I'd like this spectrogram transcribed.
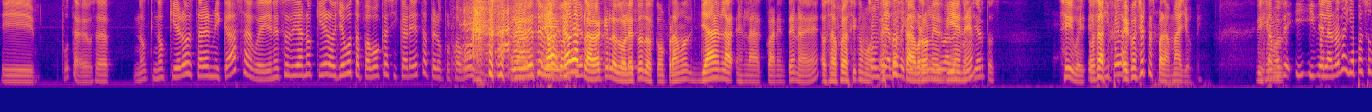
Y puta, o sea, no, no quiero estar en mi casa, güey. En esos días no quiero. Llevo tapabocas y careta, pero por favor, regresen Cabe conciertos. aclarar que los boletos los compramos ya en la, en la cuarentena, ¿eh? O sea, fue así como, Confiado estos este cabrones vienen. Sí, güey. O sea, el concierto es para mayo, güey. Dijimos, de- y, y de la nada ya pasó,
